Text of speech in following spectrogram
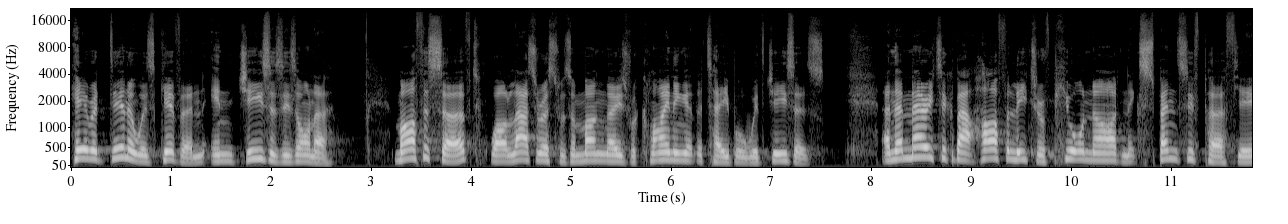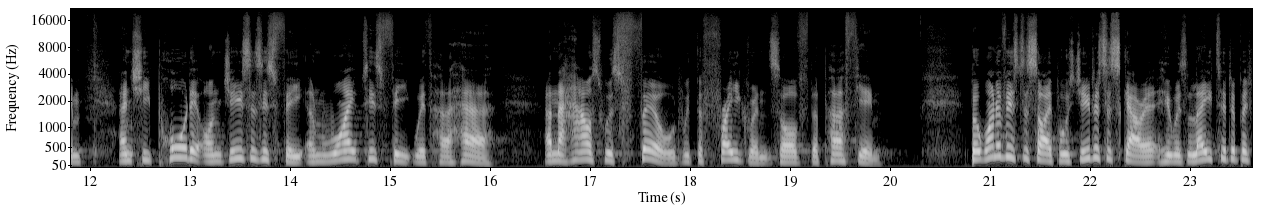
Here a dinner was given in Jesus' honor. Martha served, while Lazarus was among those reclining at the table with Jesus. And then Mary took about half a liter of pure nard, an expensive perfume, and she poured it on Jesus' feet and wiped his feet with her hair. And the house was filled with the fragrance of the perfume. But one of his disciples, Judas Iscariot, who was later to, be-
